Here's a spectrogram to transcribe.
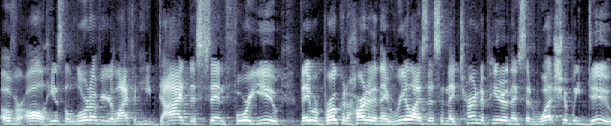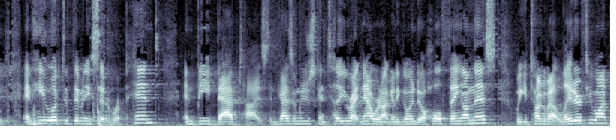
over all. He is the Lord over your life, and He died this sin for you. They were brokenhearted, and they realized this, and they turned to Peter and they said, What should we do? And he looked at them and he said, Repent and be baptized. And guys, I'm just going to tell you right now, we're not going to go into a whole thing on this. We can talk about later if you want,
